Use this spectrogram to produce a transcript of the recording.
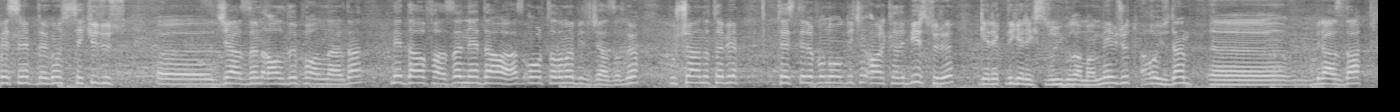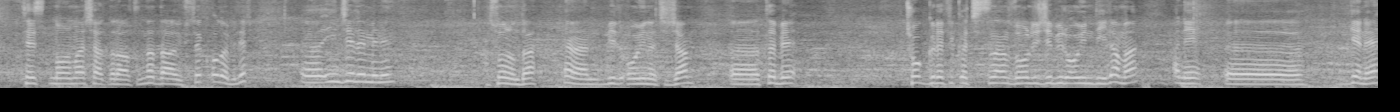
ve Snapdragon 800 e, cihazların aldığı puanlardan ne daha fazla ne daha az ortalama bir cihaz alıyor. Bu şu anda tabi test telefonu olduğu için arkada bir sürü gerekli gereksiz uygulama mevcut. O yüzden e, biraz daha test normal şartlar altında daha yüksek olabilir. E, incelemenin sonunda hemen bir oyun açacağım. Tabi çok grafik açısından zorlayıcı bir oyun değil ama hani gene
